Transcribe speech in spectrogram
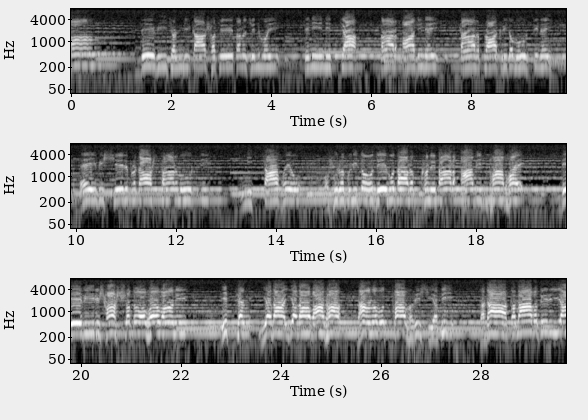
দেবী চণ্ডিকা সচেতন চিন্ময়ী তিনি নিত্যা তার আদি নেই তার প্রাকৃত মূর্তি নেই এই বিশ্বের প্রকাশ তার মূর্তি নিত্যা হয়েও অসুরপীড়িত দেবতা রক্ষণে তার আবির্ভাব হয় দেবীর শাশ্বত ভবানী ইচ্ছেন যদা যদা বাধা দানবোত্থা ভবিষ্যতি कदा तदावतीर्या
